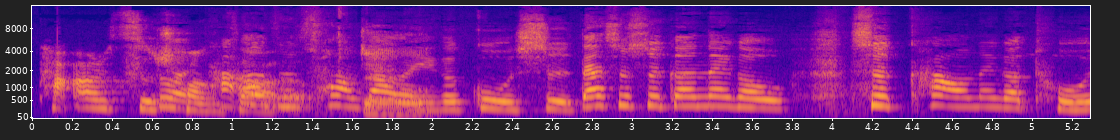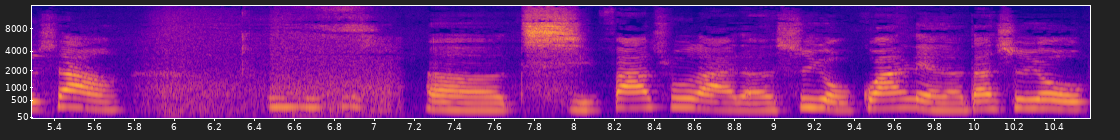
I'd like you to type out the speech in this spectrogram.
他二次创造了他二次，创造了一个故事，但是是跟那个是靠那个图像，呃，启发出来的，是有关联的，但是又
